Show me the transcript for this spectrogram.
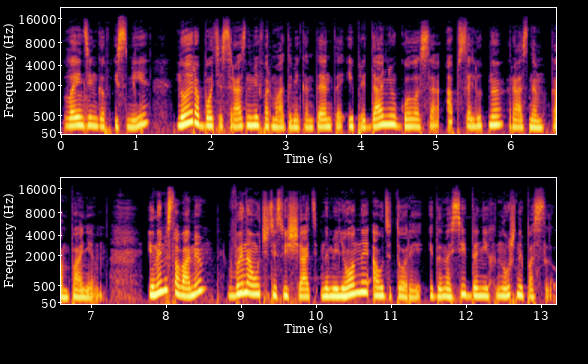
лендингов и СМИ, но и работе с разными форматами контента и приданию голоса абсолютно разным компаниям. Иными словами, вы научитесь вещать на миллионной аудитории и доносить до них нужный посыл.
